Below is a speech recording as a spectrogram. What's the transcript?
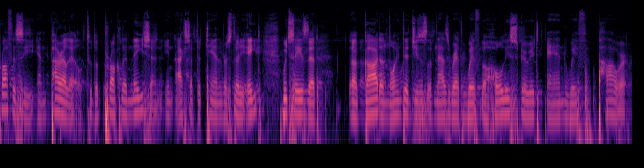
prophecy and parallel to the proclamation in Acts chapter 10, verse 38, which says that uh, God anointed Jesus of Nazareth with the Holy Spirit and with power.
